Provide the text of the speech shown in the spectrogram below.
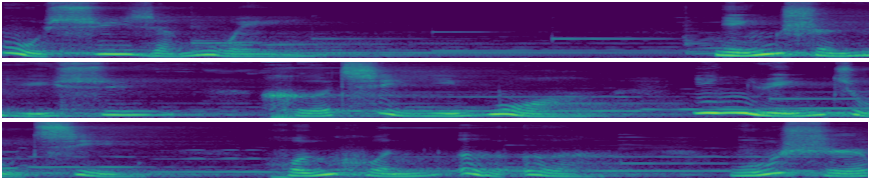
勿需人为。凝神于虚，和气一默，阴云主气，浑浑噩噩，无时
